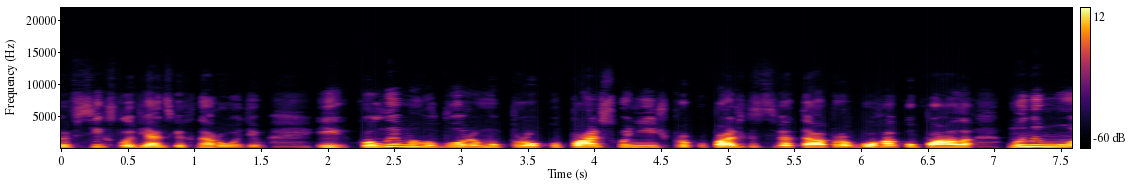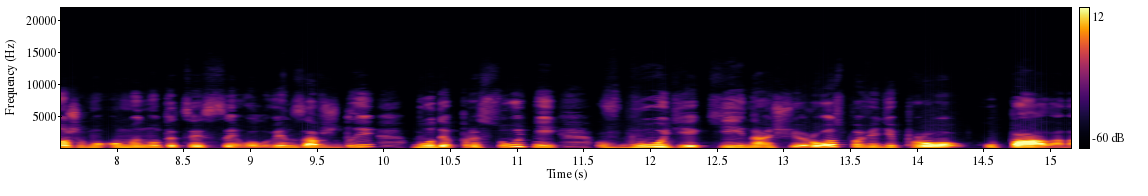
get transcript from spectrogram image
всіх слов'янських народів. І коли ми говоримо про купальську ніч, про купальські свята, про Бога Купала, ми не можемо оминути цей символ. Він завжди буде присутній в будь-якій нашій розповіді про Купала.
